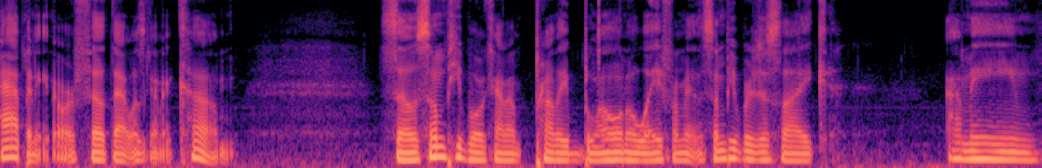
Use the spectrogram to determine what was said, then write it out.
happening or felt that was gonna come. So some people were kind of probably blown away from it, and some people are just like, I mean,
